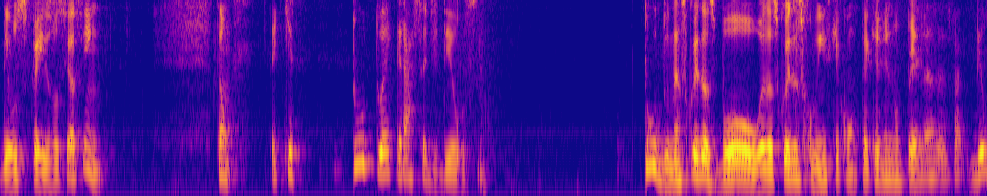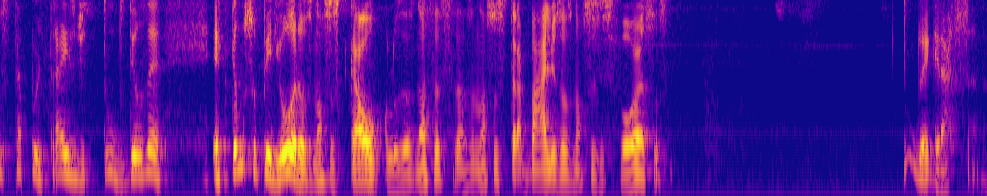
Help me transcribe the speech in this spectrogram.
Deus fez você assim. Então, é que tudo é graça de Deus. Né? Tudo, né? as coisas boas, as coisas ruins que acontecem, que a gente não pensa. Deus está por trás de tudo. Deus é, é tão superior aos nossos cálculos, aos nossos, aos nossos trabalhos, aos nossos esforços. Tudo é graça. Né?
